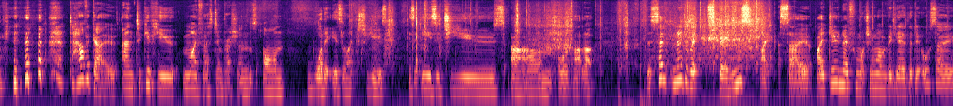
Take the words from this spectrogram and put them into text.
to have a go and to give you my first impressions on what it is like to use. Is it easy to use? Um, all of that lot. The middle bit spins like so. I do know from watching one video that it also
